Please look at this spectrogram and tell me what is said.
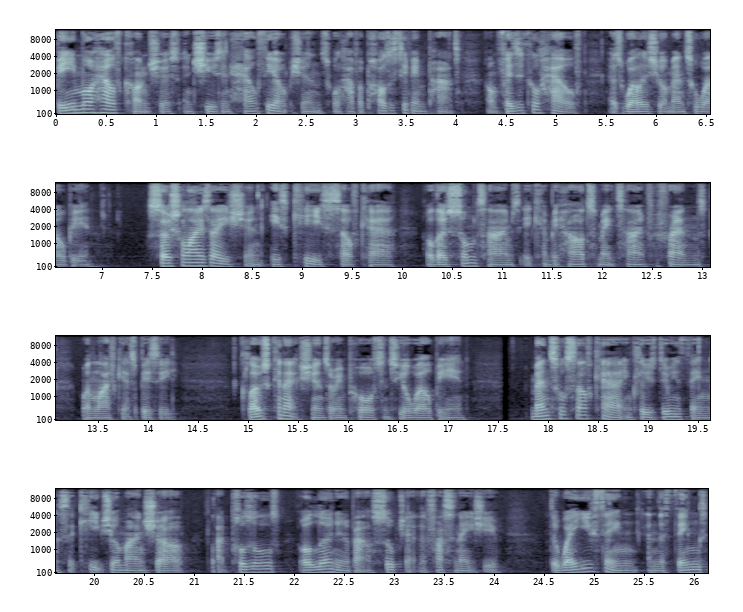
Being more health conscious and choosing healthy options will have a positive impact on physical health as well as your mental well-being. Socialization is key to self-care, although sometimes it can be hard to make time for friends when life gets busy. Close connections are important to your well-being. Mental self-care includes doing things that keeps your mind sharp, like puzzles or learning about a subject that fascinates you. The way you think and the things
